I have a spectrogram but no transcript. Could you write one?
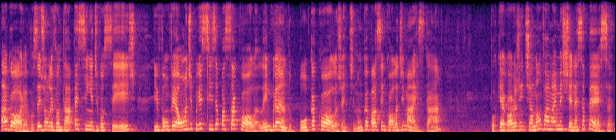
Agora, vocês vão levantar a pecinha de vocês e vão ver aonde precisa passar cola. Lembrando, pouca cola, gente. Nunca passem cola demais, tá? Porque agora a gente já não vai mais mexer nessa peça.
